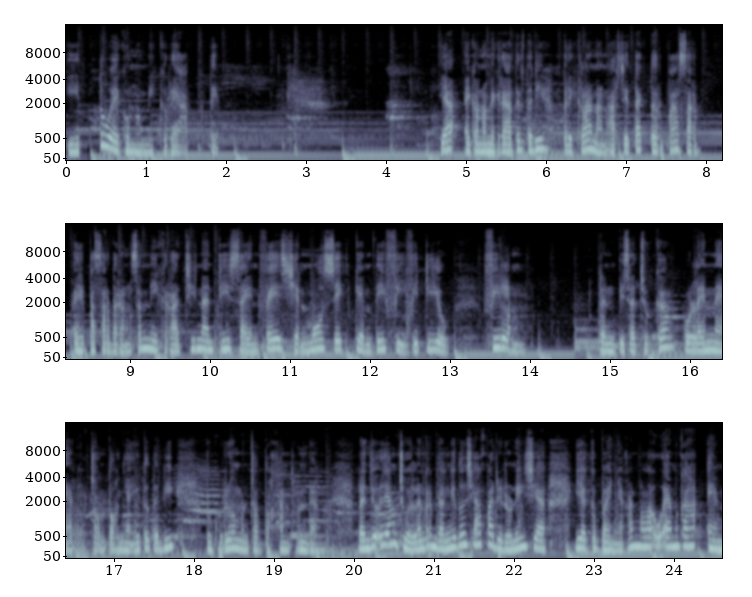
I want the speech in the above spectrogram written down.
Itu ekonomi kreatif. Ya, ekonomi kreatif tadi periklanan, arsitektur, pasar, eh pasar barang seni, kerajinan, desain, fashion, musik, game, TV, video, film, dan bisa juga kuliner. Contohnya itu tadi Bu Guru mencontohkan rendang. Lanjut yang jualan rendang itu siapa di Indonesia? Ya kebanyakan malah UMKM.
